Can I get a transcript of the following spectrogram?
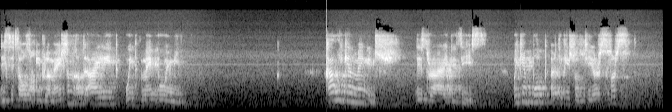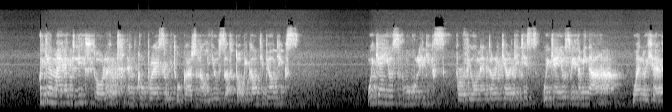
This is also inflammation of the eyelid with meibomi. How we can manage this dry eye disease? We can put artificial tears first. We can make it lid toilet and compress with occasional use of topical antibiotics. We can use mucolytics for filamentary keratitis. We can use vitamin A when we have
